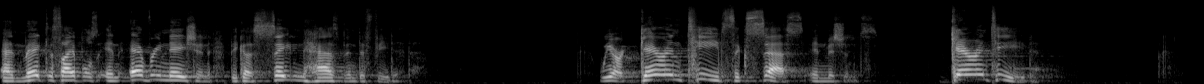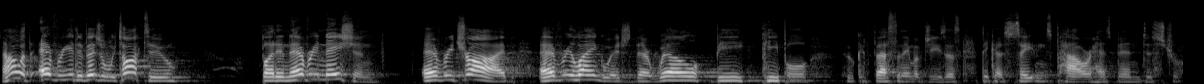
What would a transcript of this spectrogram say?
and make disciples in every nation because Satan has been defeated. We are guaranteed success in missions. Guaranteed. Not with every individual we talk to, but in every nation, every tribe, every language, there will be people who confess the name of Jesus because Satan's power has been destroyed.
